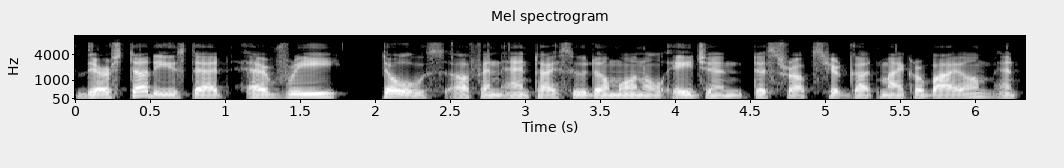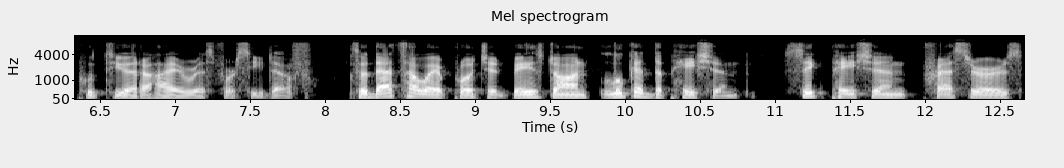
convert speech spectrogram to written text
there are studies that every dose of an anti-pseudomonal agent disrupts your gut microbiome and puts you at a higher risk for C. diff. So that's how I approach it based on look at the patient, sick patient, pressors,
